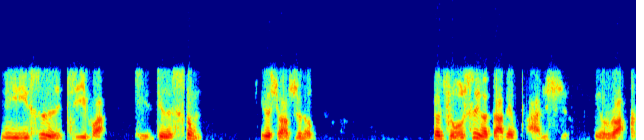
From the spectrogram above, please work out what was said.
你是激发，激就是送一个小石头，要主是一个大的磐石，一个 rock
